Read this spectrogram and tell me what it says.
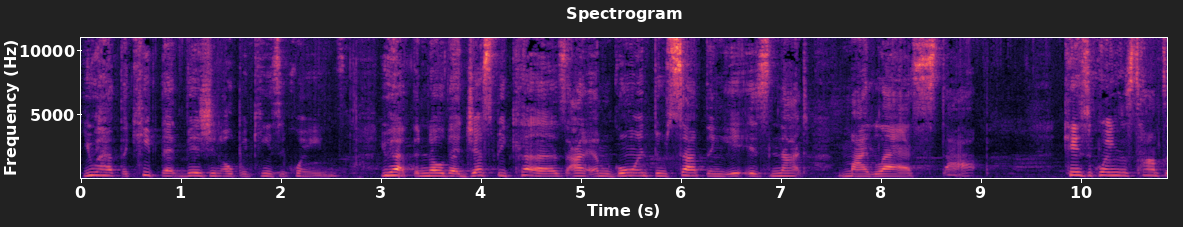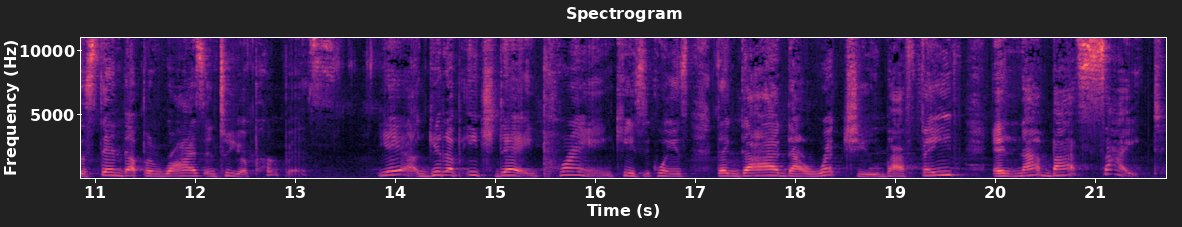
You have to keep that vision open, kings and queens. You have to know that just because I am going through something, it is not my last stop. Kings and queens, it's time to stand up and rise into your purpose. Yeah, get up each day praying, kings and queens, that God direct you by faith and not by sight.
